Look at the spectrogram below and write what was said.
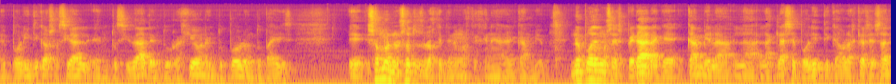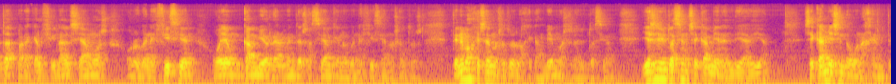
eh, política o social en tu ciudad, en tu región, en tu pueblo, en tu país. Eh, somos nosotros los que tenemos que generar el cambio. No podemos esperar a que cambie la, la, clase política o las clases altas para que al final seamos o nos beneficien o haya un cambio realmente social que nos beneficie a nosotros. Tenemos que ser nosotros los que cambiemos esa situación. Y esa situación se cambia en el día a día. Se cambia siendo buena gente.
